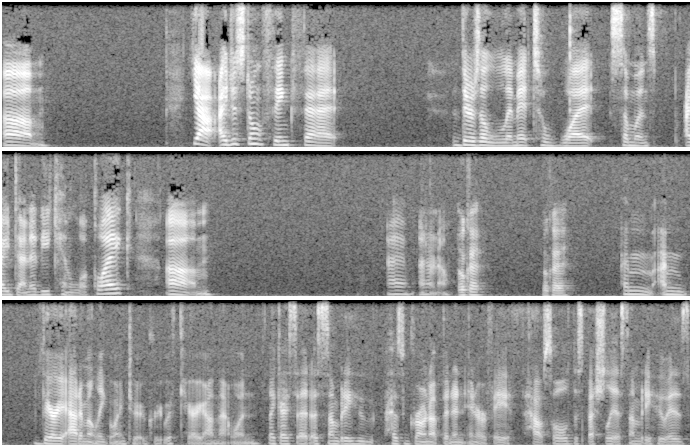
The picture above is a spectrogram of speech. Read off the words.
Um, yeah, I just don't think that there's a limit to what someone's identity can look like. Um, I, I don't know. Okay. Okay. I'm I'm very adamantly going to agree with Carrie on that one. Like I said, as somebody who has grown up in an interfaith household, especially as somebody who is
